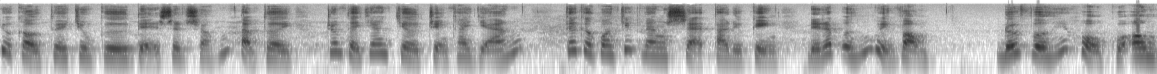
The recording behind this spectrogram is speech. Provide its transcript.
nhu cầu thuê chung cư để sinh sống tạm thời trong thời gian chờ triển khai dự án, các cơ quan chức năng sẽ tạo điều kiện để đáp ứng nguyện vọng. Đối với hộ của ông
